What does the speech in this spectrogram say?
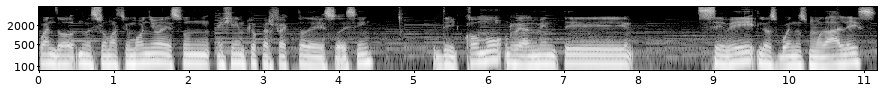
cuando nuestro matrimonio es un ejemplo perfecto de eso, de sí, de cómo realmente se ve los buenos modales,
